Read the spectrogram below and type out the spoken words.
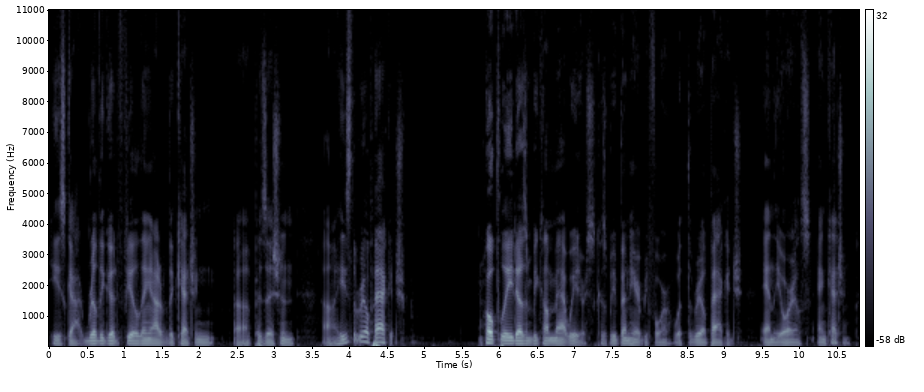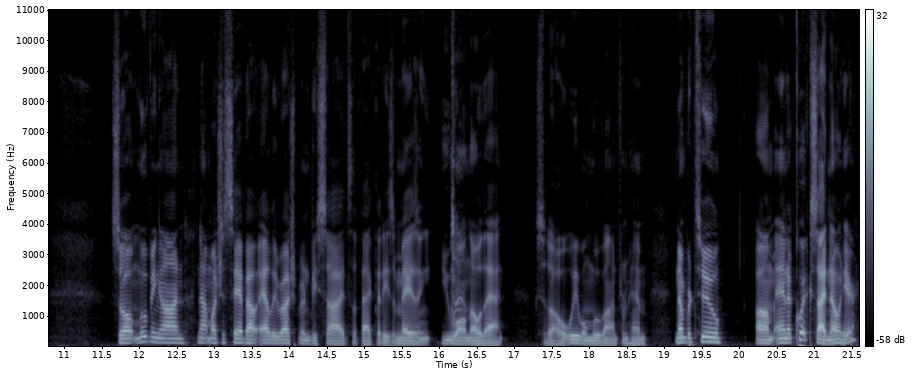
He's got really good fielding out of the catching uh, position. Uh, he's the real package. Hopefully, he doesn't become Matt Wieters because we've been here before with the real package and the Orioles and catching. So, moving on, not much to say about Adley Rutschman besides the fact that he's amazing. You all know that. So, we will move on from him. Number two, um, and a quick side note here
